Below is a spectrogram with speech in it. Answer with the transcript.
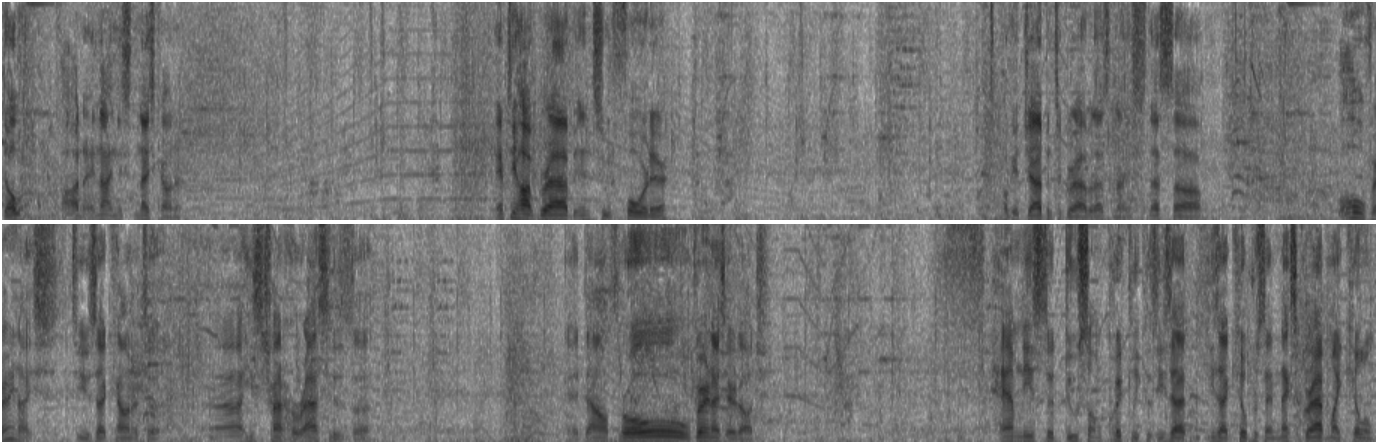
Double. Ah, nice, nice, counter. Empty hop grab into forward air. Okay, jab into grab. That's nice. That's uh. Oh, very nice to use that counter to. Uh, he's trying to harass his. Uh, okay, down throw. Very nice air dodge. Ham needs to do something quickly because he's at he's at kill percent. Next grab might kill him.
